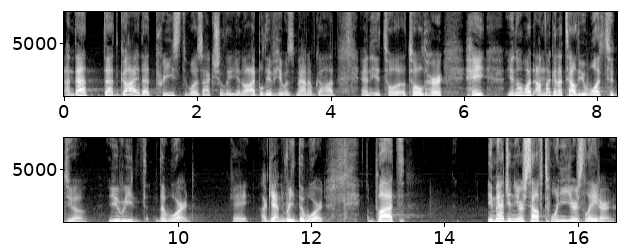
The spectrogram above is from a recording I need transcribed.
And that, that guy, that priest, was actually, you know, I believe he was man of God. And he to- told her, hey, you know what? I'm not going to tell you what to do. You read the word. Okay? Again, read the word. But imagine yourself 20 years later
